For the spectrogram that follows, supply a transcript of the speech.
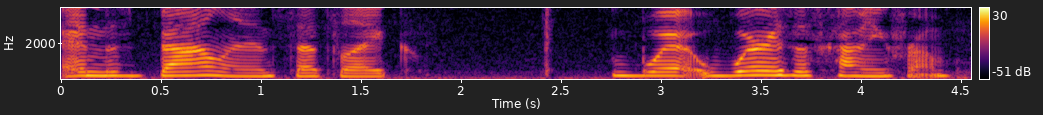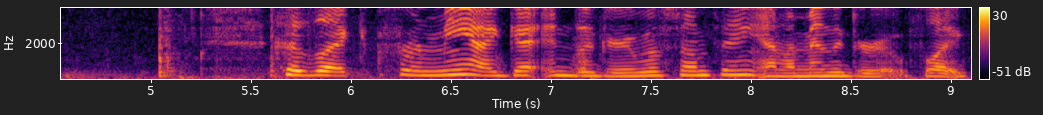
and this balance that's like where where is this coming from? Because like for me i get in the groove of something and i'm in the groove. Like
